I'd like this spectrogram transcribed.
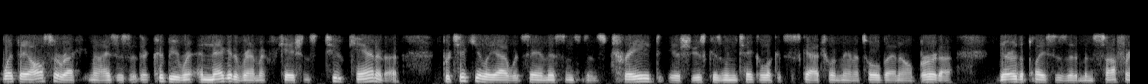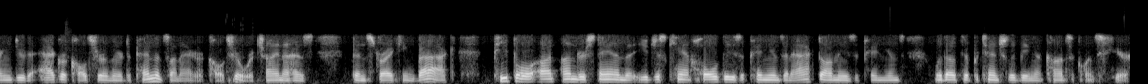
what they also recognize is that there could be re- negative ramifications to Canada. Particularly, I would say in this instance, trade issues, because when you take a look at Saskatchewan, Manitoba, and Alberta, they're the places that have been suffering due to agriculture and their dependence on agriculture, where China has been striking back. People understand that you just can't hold these opinions and act on these opinions without there potentially being a consequence here.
